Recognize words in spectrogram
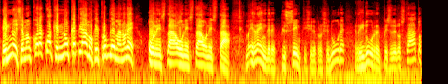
e noi siamo ancora qua che non capiamo che il problema non è onestà, onestà, onestà, ma il rendere più semplici le procedure, ridurre il peso dello Stato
